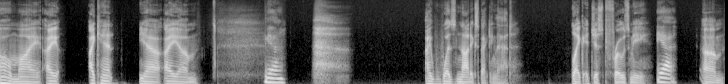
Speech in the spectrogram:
Oh my, I I can't yeah, I um Yeah. I was not expecting that. Like it just froze me. Yeah. Um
